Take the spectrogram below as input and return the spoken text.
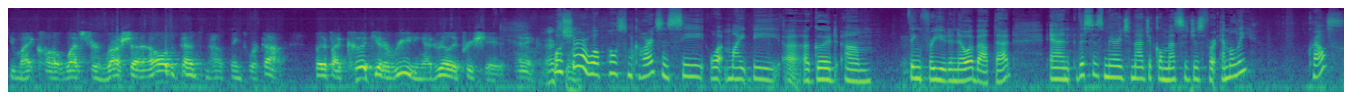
you might call it Western Russia. It all depends on how things work out. But if I could get a reading, I'd really appreciate it. Thanks. Well, sure. We'll pull some cards and see what might be a, a good um, thing for you to know about that. And this is Mary's Magical Messages for Emily Kraus.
